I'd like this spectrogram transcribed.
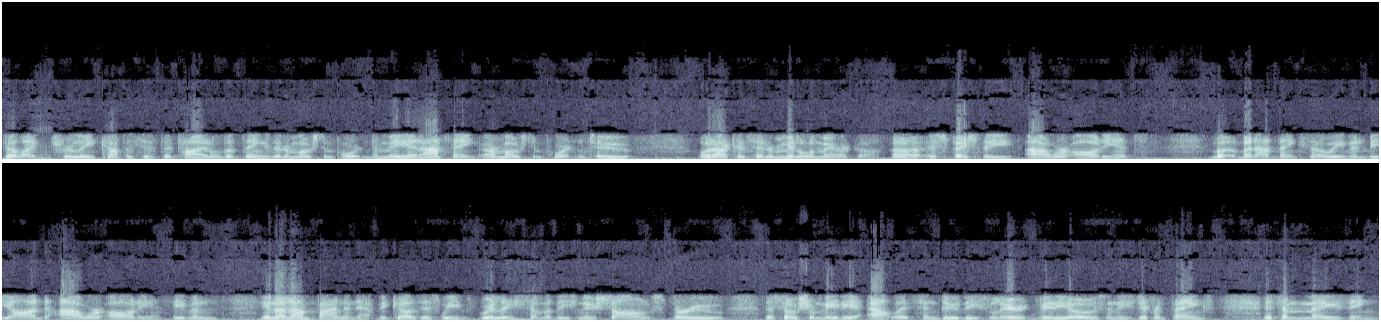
feel like truly encompasses the title, the things that are most important to me, and I think are most important to what I consider Middle America, uh, especially our audience. But but I think so even beyond our audience, even you know, and I'm finding that because as we release some of these new songs through the social media outlets and do these lyric videos and these different things, it's amazing.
